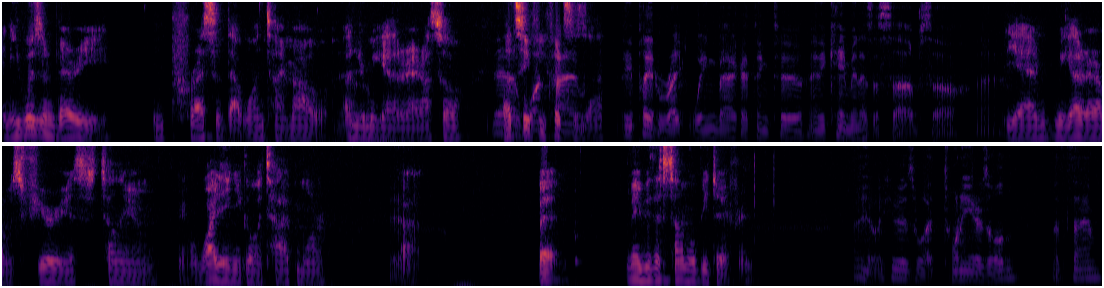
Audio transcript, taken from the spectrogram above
and he wasn't very impressive that one time out yeah. under Miguel Herrera. So yeah, let's see if he fixes that. He played right wing back, I think, too, and he came in as a sub. So uh. yeah, and Miguel Herrera was furious, telling him, "Why didn't you go attack more?" Yeah. Uh, but maybe this time will be different. I mean, he was what, twenty years old at the time.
